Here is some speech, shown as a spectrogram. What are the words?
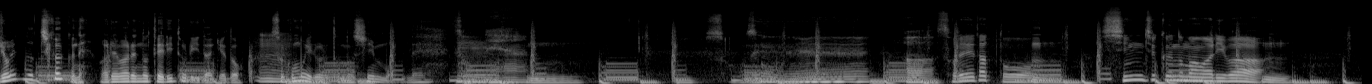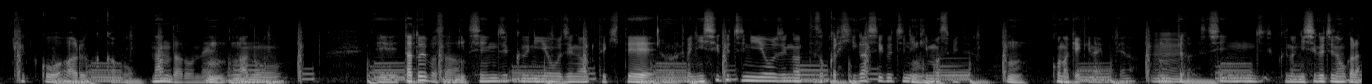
御苑の近くね我々のテリトリーだけど、うん。そこもいろいろ楽しいもんね。そうね。う。ん。そうね。ね。ああそれだと、うん。新宿の周りはうん。結構歩くかも、なんだろうね、うんうん。あの、えー例えばさ、うん。新宿に用事があってきて、はい。西口に用事があってそこから東口に行きますみたいな、うん。来なきゃいけないみたいな、うん。だから新宿の西口の方から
